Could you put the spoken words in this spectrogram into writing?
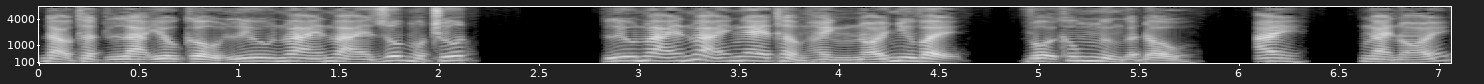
đảo thật là yêu cầu lưu nãi nãi giúp một chút. Lưu nãi nãi nghe thẩm hành nói như vậy, vội không ngừng gật đầu, ai, ngài nói.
